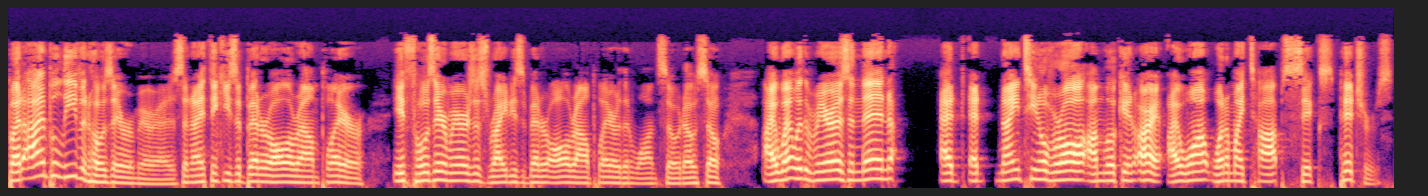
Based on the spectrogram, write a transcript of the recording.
but I believe in Jose Ramirez, and I think he's a better all-around player. If Jose Ramirez is right, he's a better all-around player than Juan Soto. So I went with Ramirez, and then at at 19 overall, I'm looking. All right, I want one of my top six pitchers,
